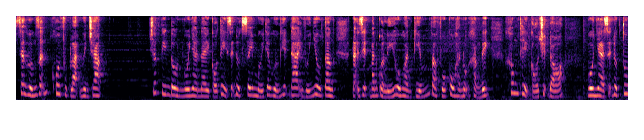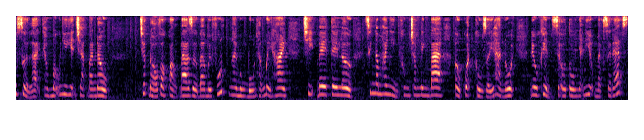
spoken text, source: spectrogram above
sẽ hướng dẫn khôi phục lại nguyên trạng. Trước tin đồn ngôi nhà này có thể sẽ được xây mới theo hướng hiện đại với nhiều tầng, đại diện Ban Quản lý Hồ Hoàn Kiếm và phố cổ Hà Nội khẳng định không thể có chuyện đó. Ngôi nhà sẽ được tu sửa lại theo mẫu như hiện trạng ban đầu. Trước đó vào khoảng 3 giờ 30 phút ngày 4 tháng 12, chị BTL sinh năm 2003 ở quận Cầu Giấy, Hà Nội điều khiển xe ô tô nhãn hiệu Mercedes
